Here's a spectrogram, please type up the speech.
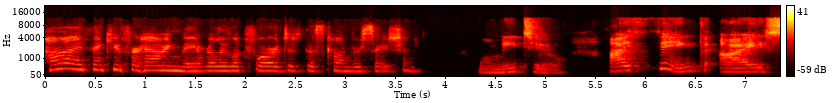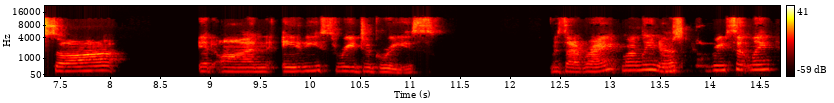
Hi, thank you for having me. I really look forward to this conversation. Well, me too. I think I saw it on 83 degrees. Is that right, Marlene? Yes. Recently.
